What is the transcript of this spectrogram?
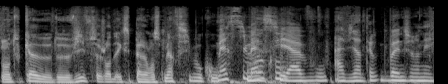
mais en tout cas de, vivre ce genre d'expérience. Merci beaucoup. Merci, beaucoup. Merci à vous. À bientôt. Bonne journée.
